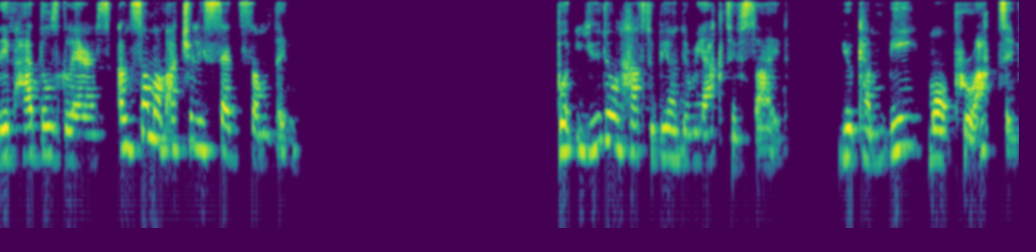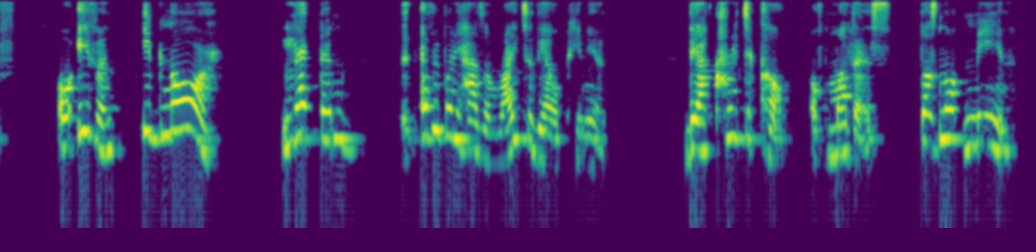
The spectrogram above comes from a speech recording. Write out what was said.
They've had those glares, and some have actually said something but you don't have to be on the reactive side. You can be more proactive or even ignore. Let them, everybody has a right to their opinion. They are critical of mothers, does not mean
